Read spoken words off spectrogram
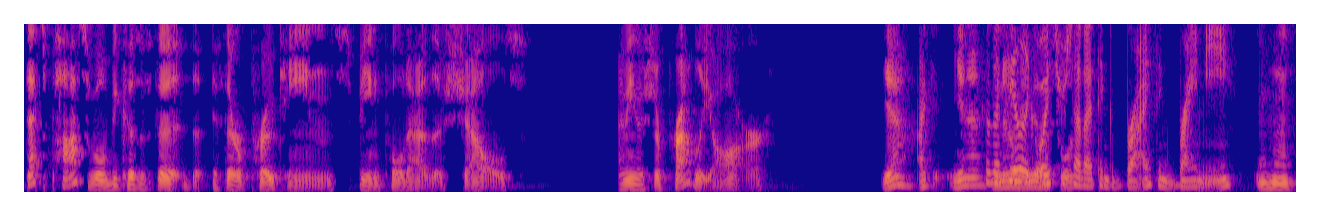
that's possible because of the, the if there are proteins being pulled out of those shells. I mean, there probably are. Yeah, I you know Because I know, feel like oyster what- stout. I think bri- I think briny. Mhm.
